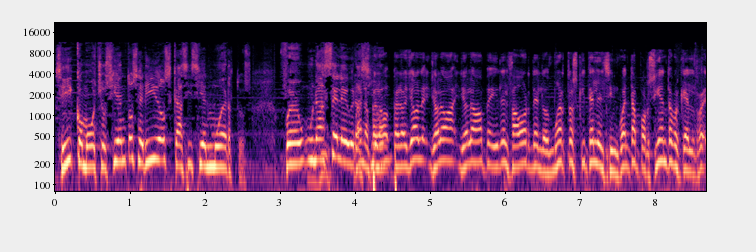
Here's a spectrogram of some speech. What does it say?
Sí, como 800 heridos, casi 100 muertos. Fue una Bueno, celebración. pero, pero yo, le- yo, le, voy a- yo le voy a pedir el favor de los muertos, quítele el 50%, porque el re-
